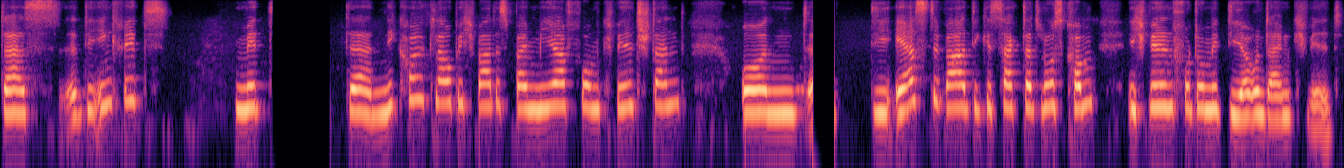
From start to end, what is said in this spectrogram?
dass äh, die Ingrid mit der Nicole, glaube ich, war das bei mir vom Quilt stand und äh, die erste war, die gesagt hat, los komm, ich will ein Foto mit dir und deinem Quilt.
